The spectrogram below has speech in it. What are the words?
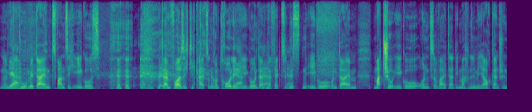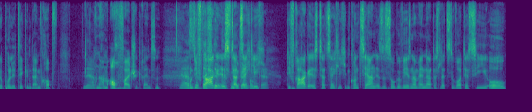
Nämlich Ja. du mit deinen 20 Egos, mit deinem Vorsichtigkeits- und Controlling-Ego und deinem ja, Perfektionisten-Ego und deinem Macho-Ego und so weiter, die machen nämlich auch ganz schöne Politik in deinem Kopf ja. und haben auch falsche Grenzen. Ja, Und die Frage ist tatsächlich, Punkt, Die Frage ist tatsächlich, im Konzern ist es so gewesen, am Ende hat das letzte Wort der CEO.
